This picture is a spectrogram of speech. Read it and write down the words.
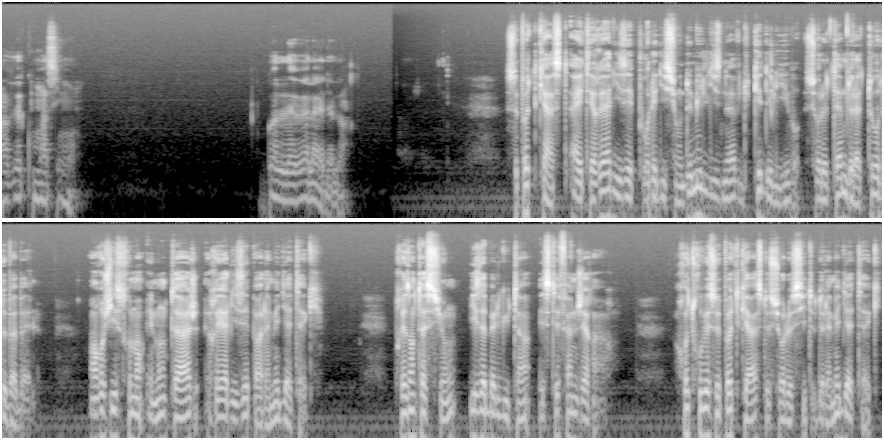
avec Ce podcast a été réalisé pour l'édition 2019 du Quai des Livres sur le thème de la Tour de Babel. Enregistrement et montage réalisé par la médiathèque. Présentation Isabelle Gutin et Stéphane Gérard. Retrouvez ce podcast sur le site de la médiathèque,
